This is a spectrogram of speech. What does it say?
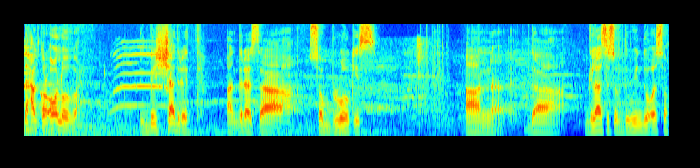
The hangar all over. It's been shattered, and there is uh, some blocks, and uh, the glasses of the window also.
